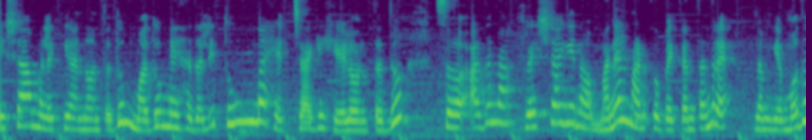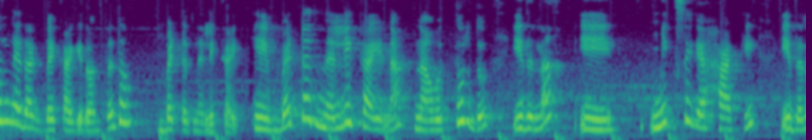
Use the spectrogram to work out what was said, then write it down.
ನಿಶಾಮಲಕಿ ಅನ್ನುವಂಥದ್ದು ಮಧುಮೇಹದಲ್ಲಿ ತುಂಬ ಹೆಚ್ಚಾಗಿ ಹೇಳುವಂಥದ್ದು. ಸೊ ಅದನ್ನು ಫ್ರೆಶ್ ಆಗಿ ನಾವು ಮನೇಲಿ ಮಾಡ್ಕೋಬೇಕಂತಂದ್ರೆ ನಮಗೆ ಮೊದಲನೇದಾಗಿ ಬೇಕಾಗಿರುವಂಥದ್ದು ಬೆಟ್ಟದ ನೆಲ್ಲಿಕಾಯಿ. ಈ ಬೆಟ್ಟದ ನೆಲ್ಲಿಕಾಯಿನ ನಾವು ತುರಿದು ಇದನ್ನು ಈ ಮಿಕ್ಸಿಗೆ ಹಾಕಿ ಇದರ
